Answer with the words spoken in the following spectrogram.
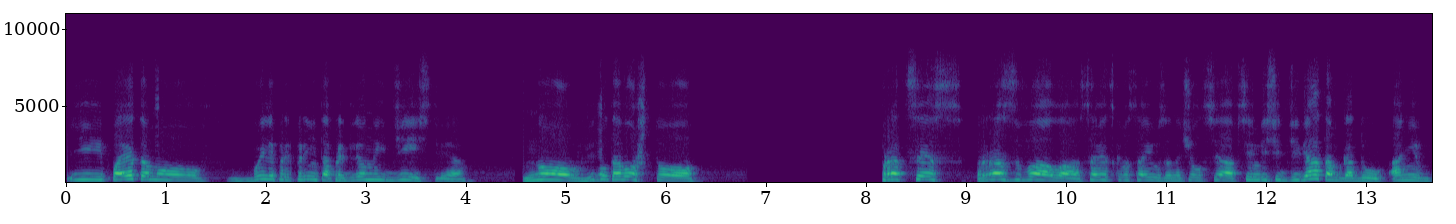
И поэтому были предприняты определенные действия. Но ввиду того, что процесс развала Советского Союза начался в 1979 году, а не в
